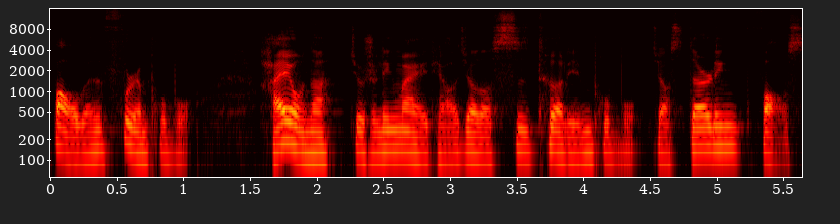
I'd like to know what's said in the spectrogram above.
豹纹夫人瀑布，还有呢，就是另外一条叫做斯特林瀑布，叫 Sterling Falls。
